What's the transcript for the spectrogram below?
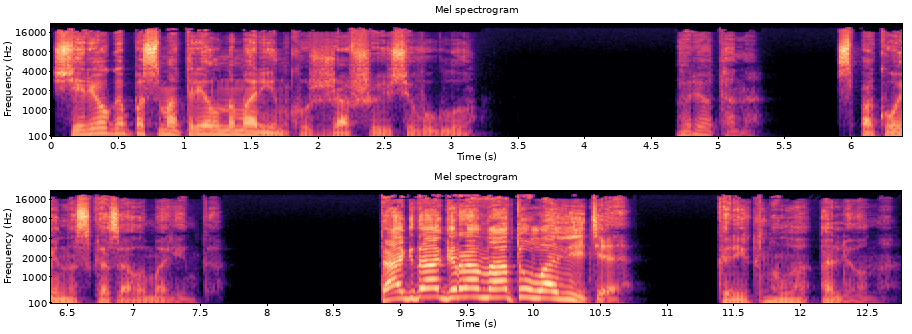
Серега посмотрел на Маринку, сжавшуюся в углу. «Врет она», — спокойно сказала Маринка. «Тогда гранату ловите!» — крикнула Алена.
